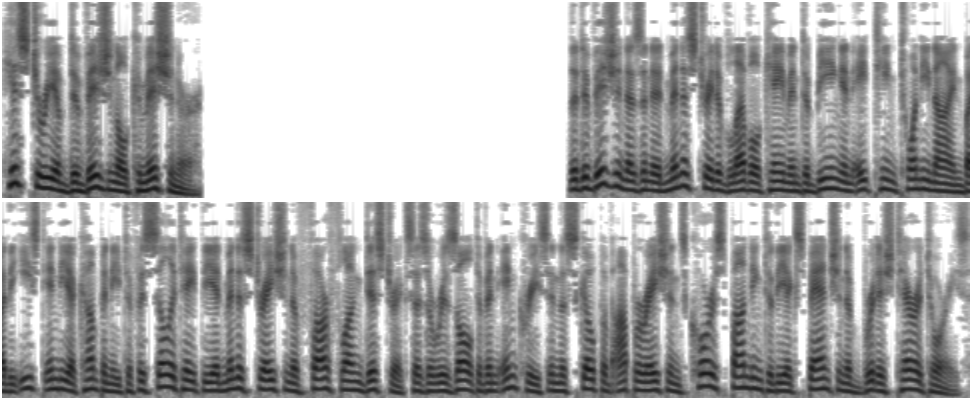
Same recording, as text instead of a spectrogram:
History of divisional commissioner The division as an administrative level came into being in 1829 by the East India Company to facilitate the administration of far-flung districts as a result of an increase in the scope of operations corresponding to the expansion of British territories.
